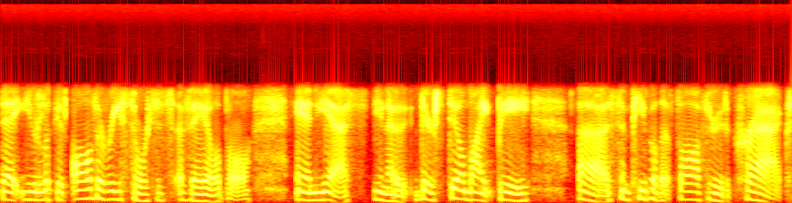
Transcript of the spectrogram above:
that you look at all the resources available. And yes, you know, there still might be uh, some people that fall through the cracks.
